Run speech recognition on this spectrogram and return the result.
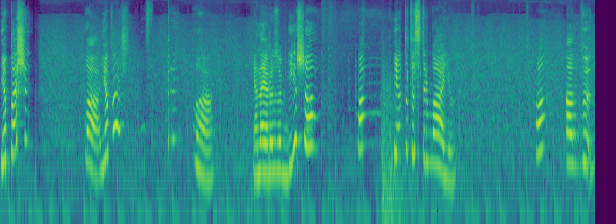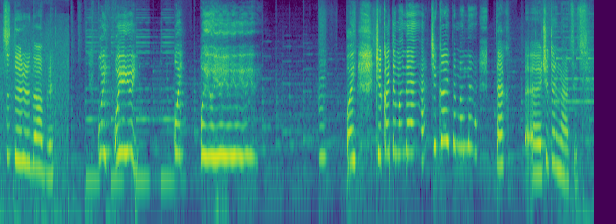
Я перший. Я перший. Я найрозумніша. Я тут стрибаю. А, а це дуже добре. Ой, ой-ой-ой. Ой, ой-ой-ой-ой-ой-ой. Ой, чекайте мене, чекайте мене. Так, е, 14.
